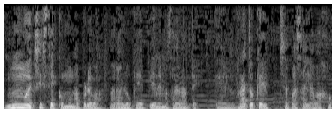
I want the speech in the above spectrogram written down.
mundo existe como una prueba para lo que viene más adelante. El rato que se pasa ahí abajo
